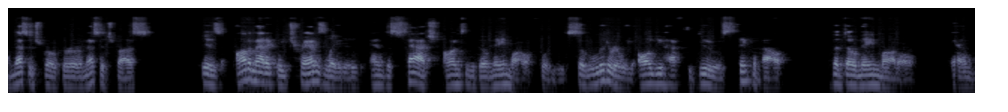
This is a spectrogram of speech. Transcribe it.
a message broker or a message bus is automatically translated and dispatched onto the domain model for you. So literally all you have to do is think about the domain model and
